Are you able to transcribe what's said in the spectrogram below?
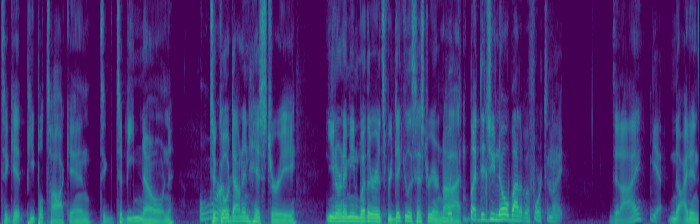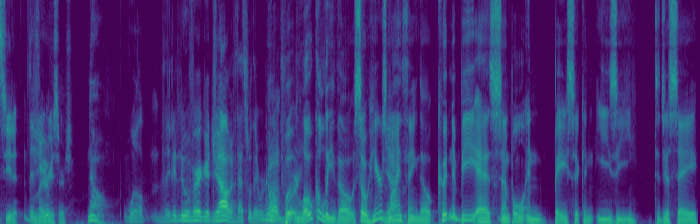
to get people talking, to, to be known, to go down in history. You know what I mean? Whether it's ridiculous history or not. but did you know about it before tonight? Did I? Yeah. No, I didn't see it Did in my you? research. No. Well, they didn't do a very good job if that's what they were Well, going for. but locally though, so here's Yeah. my thing though. Couldn't it be as simple and basic and easy to just say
